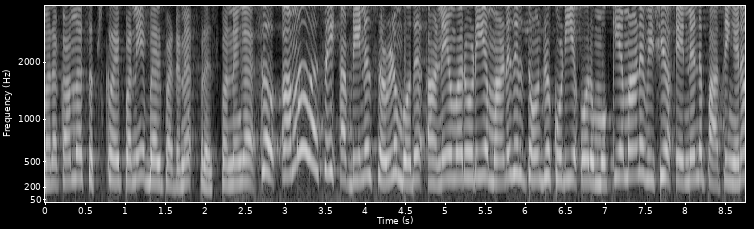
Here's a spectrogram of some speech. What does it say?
மறக்க மறக்காம சப்ஸ்கிரைப் பண்ணி பெல் பட்டனை ப்ரெஸ் பண்ணுங்க. ஸோ அமாவாசை அப்படின்னு சொல்லும்போது அனைவருடைய மனதில் தோன்றக்கூடிய ஒரு முக்கியமான விஷயம் என்னன்னு பார்த்தீங்கன்னா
